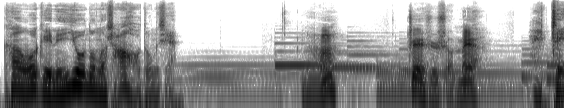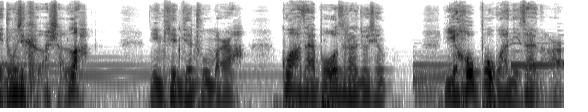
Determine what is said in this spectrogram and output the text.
看我给您又弄了啥好东西。嗯，这是什么呀？哎，这东西可神了，您天天出门啊，挂在脖子上就行。以后不管你在哪儿，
